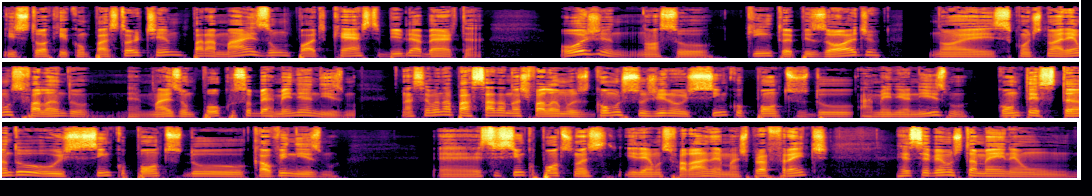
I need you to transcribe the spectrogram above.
e estou aqui com o Pastor Tim para mais um podcast Bíblia Aberta. Hoje, nosso quinto episódio, nós continuaremos falando mais um pouco sobre armenianismo. Na semana passada nós falamos como surgiram os cinco pontos do armenianismo, contestando os cinco pontos do calvinismo. É, esses cinco pontos nós iremos falar né, mais para frente. Recebemos também né, um,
